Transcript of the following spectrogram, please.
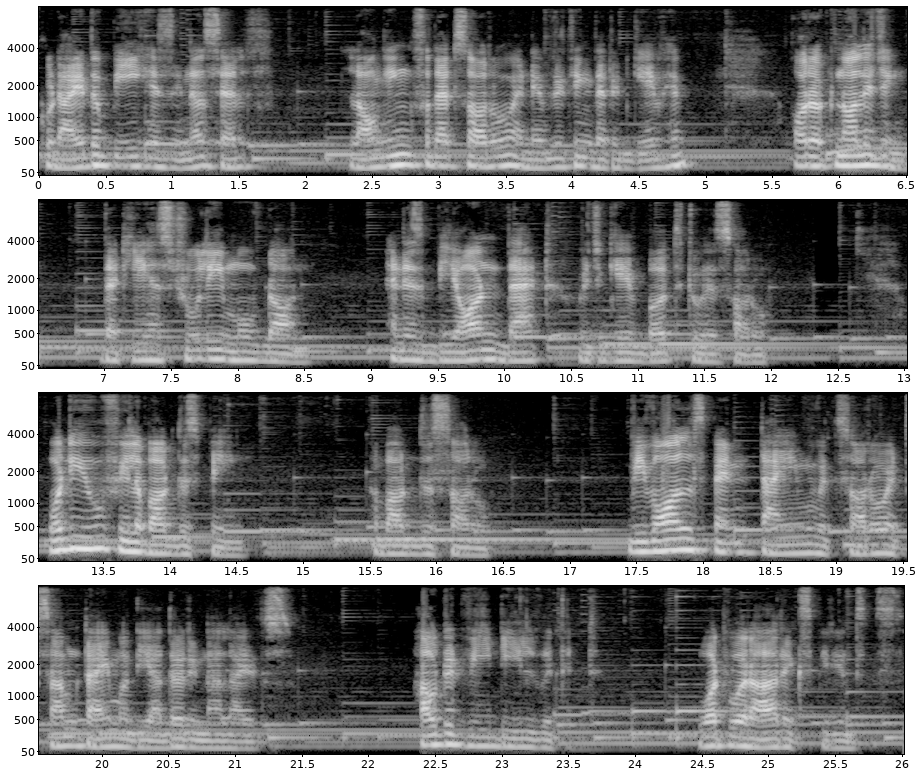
Could either be his inner self, longing for that sorrow and everything that it gave him, or acknowledging that he has truly moved on and is beyond that which gave birth to his sorrow. What do you feel about this pain? About this sorrow? We've all spent time with sorrow at some time or the other in our lives. How did we deal with it? What were our experiences?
